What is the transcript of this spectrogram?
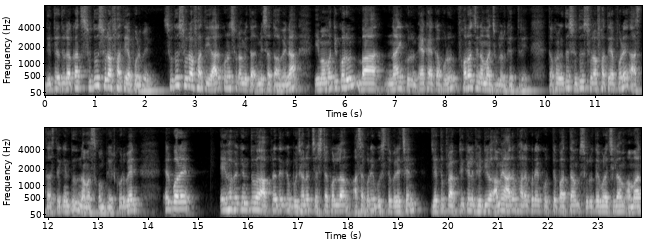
দ্বিতীয় দুরাকাত শুধু সুরা ফাতিয়া পড়বেন। শুধু সুরা ফাতিয়া আর কোনো সুরা মিশাতে হবে না। ইমামতি করুন বা নাই করুন, একা একা পড়ুন ফরজ নামাজগুলোর ক্ষেত্রে। তখন কিন্তু শুধু সুরা ফাতিয়া পড়ে আস্তে আস্তে কিন্তু নামাজ কমপ্লিট করবেন। এরপরে এইভাবে কিন্তু আপনাদেরকে বোঝানোর চেষ্টা করলাম। আশা করি বুঝতে পেরেছেন। যেহেতু প্র্যাকটিক্যাল ভিডিও আমি আরও ভালো করে করতে পারতাম, শুরুতে বলেছিলাম আমার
